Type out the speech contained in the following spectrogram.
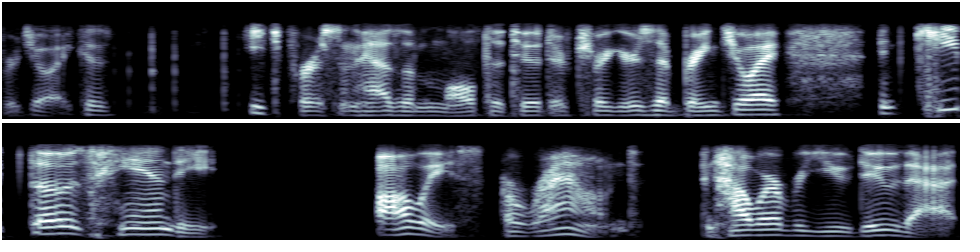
for joy? Because each person has a multitude of triggers that bring joy. And keep those handy always around. And however you do that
